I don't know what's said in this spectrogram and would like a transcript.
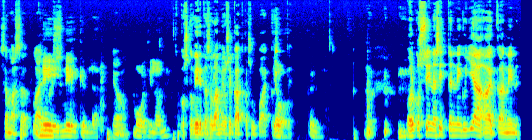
samassa laivoissa. Niin, niin kyllä. Joo. Moitilla on. Koska Virtasalami on se katkaisupaikka Joo. sitten. Kyllä. Oliko siinä sitten niin kuin jääaikaan niin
